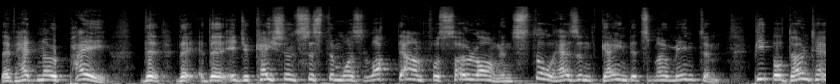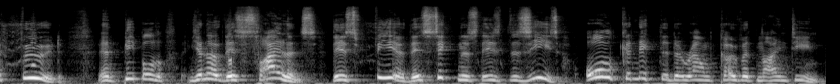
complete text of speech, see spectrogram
They've had no pay. The, the, the education system was locked down for so long and still hasn't gained its momentum. People don't have food. And people, you know, there's silence, there's fear, there's sickness, there's disease, all connected around COVID 19,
